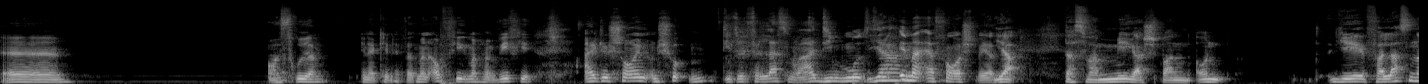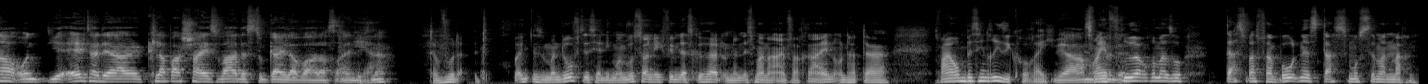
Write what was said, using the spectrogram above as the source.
Äh. Oh, früher in der Kindheit, was man auch viel gemacht hat, wie viel alte Scheunen und Schuppen, die so verlassen waren, die mussten Ja. immer erforscht werden. Ja, das war mega spannend. Und je verlassener und je älter der Klapperscheiß war, desto geiler war das eigentlich, Ja. ne? Da wurde, also man durfte es ja nicht, man wusste auch nicht, wem das gehört und dann ist man da einfach rein und hat da, es war ja auch ein bisschen risikoreich. Ja, es war ja früher auch immer so, das, was verboten ist, das musste man machen.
